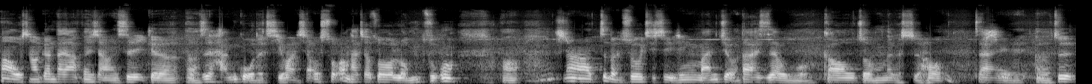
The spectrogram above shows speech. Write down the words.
那我想要跟大家分享的是一个呃，是韩国的奇幻小说，它叫做《龙族》哦。那这本书其实已经蛮久，大概是在我高中那个时候，在呃，就是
